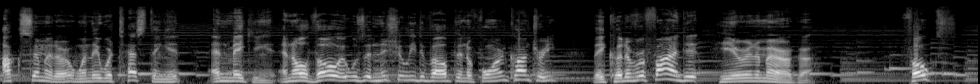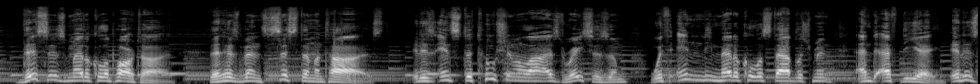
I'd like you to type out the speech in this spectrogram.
oximeter when they were testing it and making it. And although it was initially developed in a foreign country, they could have refined it here in America. Folks, this is medical apartheid that has been systematized. It is institutionalized racism within the medical establishment and FDA. It is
